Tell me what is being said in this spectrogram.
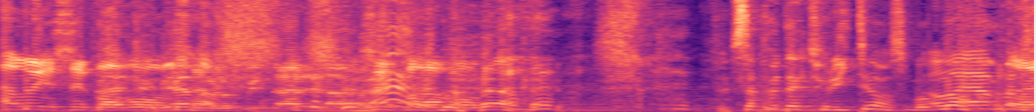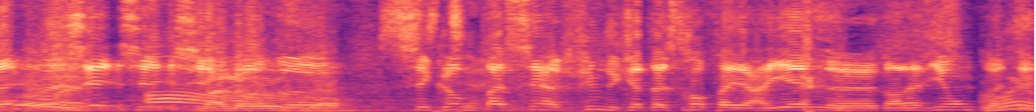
Ah oui, c'est pas bon. Bien Ça. dans l'hôpital là. C'est pas bon. Ça peut d'actualité en ce moment. Ouais, Ouais, c'est- Ah. c'est comme, euh, comme passer un film de catastrophe aérienne euh, dans l'avion. Ouais,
